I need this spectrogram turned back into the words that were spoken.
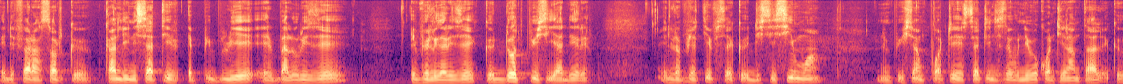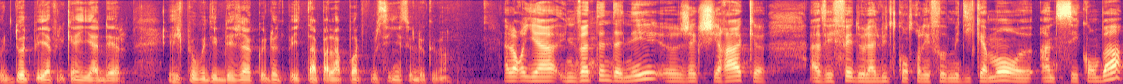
et de faire en sorte que, quand l'initiative est publiée et valorisée et vulgarisée, que d'autres puissent y adhérer. Et l'objectif, c'est que d'ici six mois, nous puissions porter cette initiative au niveau continental et que d'autres pays africains y adhèrent. Et je peux vous dire déjà que d'autres pays tapent à la porte pour signer ce document. Alors, il y a une vingtaine d'années, euh, Jacques Chirac avait fait de la lutte contre les faux médicaments euh, un de ses combats.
